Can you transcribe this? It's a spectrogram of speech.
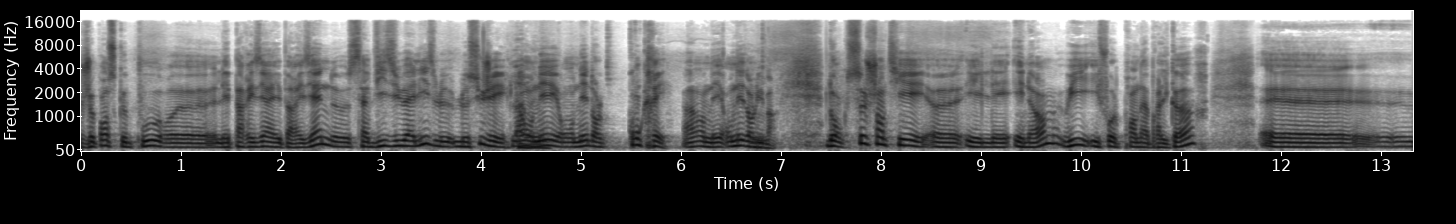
je pense que pour euh, les Parisiens et les Parisiennes, ça visualise le, sujet. Là, ah on, est, on est dans le concret, hein, on, est, on est dans l'humain. Donc ce chantier, il est énorme. Oui, il faut le prendre à bras le corps. Euh,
